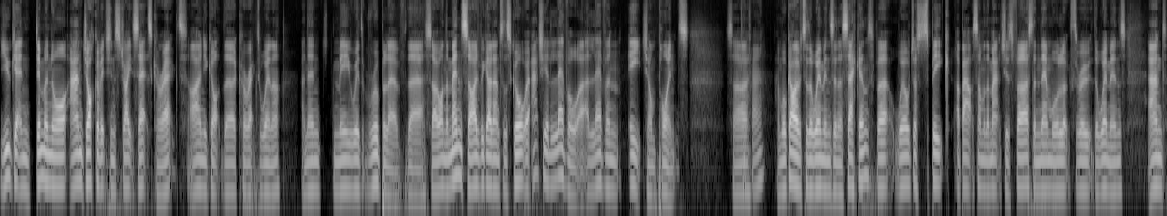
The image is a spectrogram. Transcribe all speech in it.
You getting De Minaur and Djokovic in straight sets correct. I only got the correct winner. And then me with Rublev there. So on the men's side, we go down to the score. We're actually a level at 11 each on points. So Okay. And we'll go over to the women's in a second, but we'll just speak about some of the matches first, and then we'll look through the women's. And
